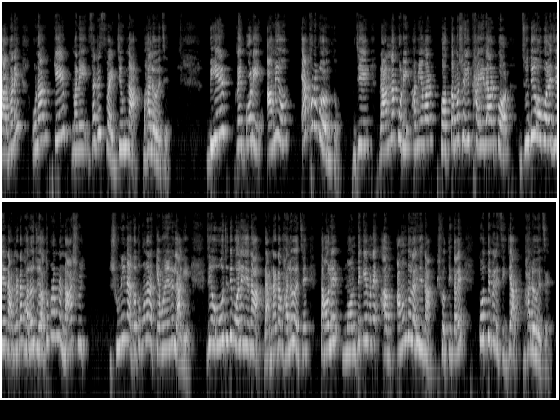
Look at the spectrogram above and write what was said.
তার মানে ওনাকে মানে স্যাটিসফাইড যে না, ভালো হয়েছে। বিয়ের মানে পরে আমিও এখনও পর্যন্ত যে রান্না করে আমি আমার কর্তামশাইকে খাইয়ে দেওয়ার পর যদি ও বলে যে রান্নাটা ভালো হয়েছে, যতক্ষণ আমরা না শুনি- না, ততক্ষণ না কেমন এনে লাগে। যে ও যদি বলে যে না, রান্নাটা ভালো হয়েছে, তাহলে মন থেকে মানে আনন্দ লাগে যে না, সত্যি তাহলে করতে পেরেছি যা ভালো হয়েছে।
